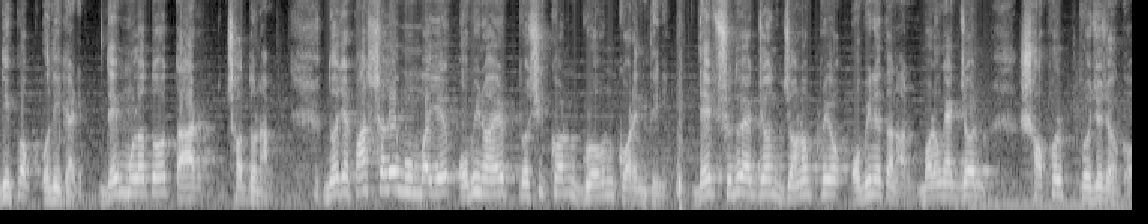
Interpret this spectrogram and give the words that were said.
দীপক অধিকারী। দেব মূলত তার ছদ্মনাম। দু হাজার পাঁচ সালে মুম্বাইয়ে অভিনয়ের প্রশিক্ষণ গ্রহণ করেন তিনি। দেব শুধু একজন জনপ্রিয় অভিনেতা নন, বরং একজন সফল প্রযোজকও।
